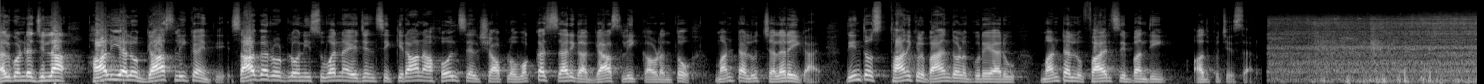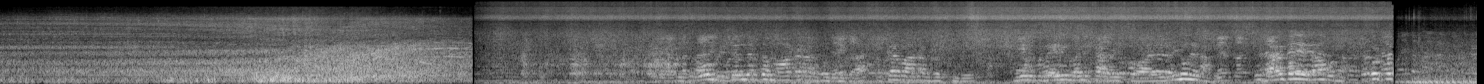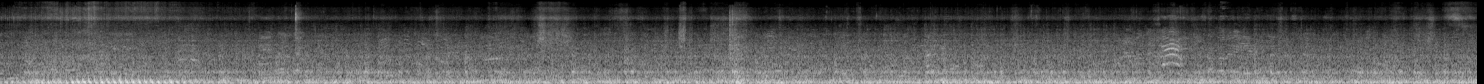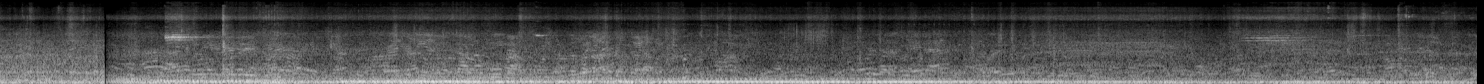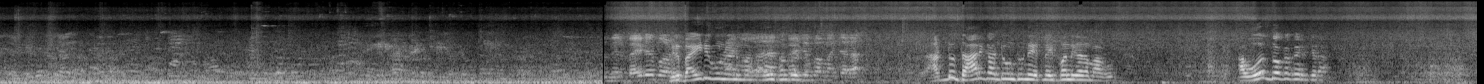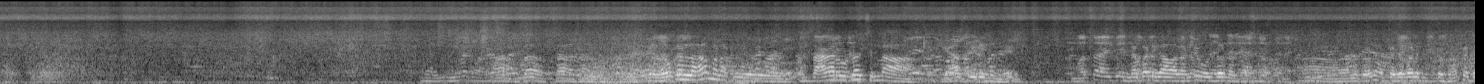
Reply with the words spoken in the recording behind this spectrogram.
నల్గొండ జిల్లా హాలియాలో gas leak అయింది. సాగర్ రోడ్లోని సువర్ణ ఏజెన్సీ కిరాణా హోల్సేల్ షాప్లో ఒక్కసారిగా గ్యాస్ లీక్ కావడంతో మంటలు చెలరేగాయి. దీంతో స్థానికులు భయాందోళనకు గురయ్యారు. మంటలను ఫైర్ సిబ్బంది అదుపు చేశారు. ఇక్కడ మాట్లాడాల్సి వచ్చింది నేను డ్రైవింగ్ బండి స్టార్ట్ చేసుకోవాలి. మీరు బయటకు ఉండండి మాకు అదే సంతోషం. అడ్డు దారికి అడ్డు ఉంటుండే ఎట్లా ఇబ్బంది కదా మాకు. ఆ ఓసి దొక్కకరిచరా లోకల్లో మనకు సాగర్ రోడ్లో చిన్న గ్యాస్ రీడింగ్ ఉంది. చిన్న బండి కావాలంటే వద్దన్నట్టు పెద్ద బండి తీసుకొస్తాం పెద్ద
